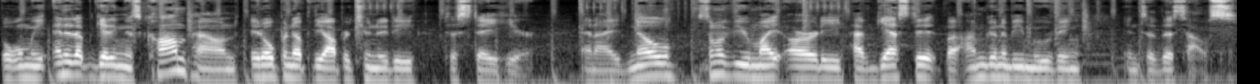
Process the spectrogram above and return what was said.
But when we ended up getting this compound, it opened up the opportunity to stay here. And I know some of you might already have guessed it, but I'm gonna be moving into this house.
